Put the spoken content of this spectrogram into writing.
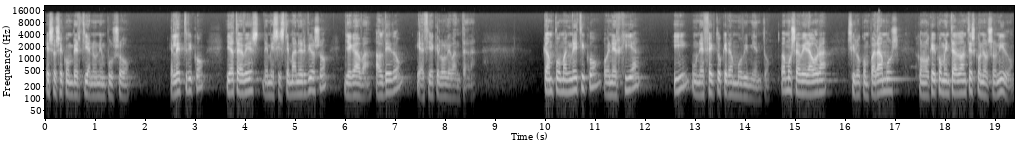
eso se convertía en un impulso eléctrico y a través de mi sistema nervioso llegaba al dedo y hacía que lo levantara. Campo magnético o energía y un efecto que era un movimiento. Vamos a ver ahora si lo comparamos con lo que he comentado antes con el sonido.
